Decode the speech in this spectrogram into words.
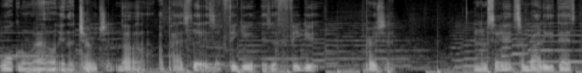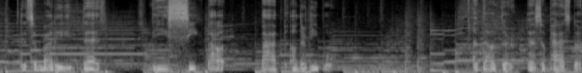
walking around in the church. No, a pastor is a figure, is a figure person. You know what I'm saying? Somebody that's that somebody that's being seeked by by other people. A doctor, that's a pastor.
